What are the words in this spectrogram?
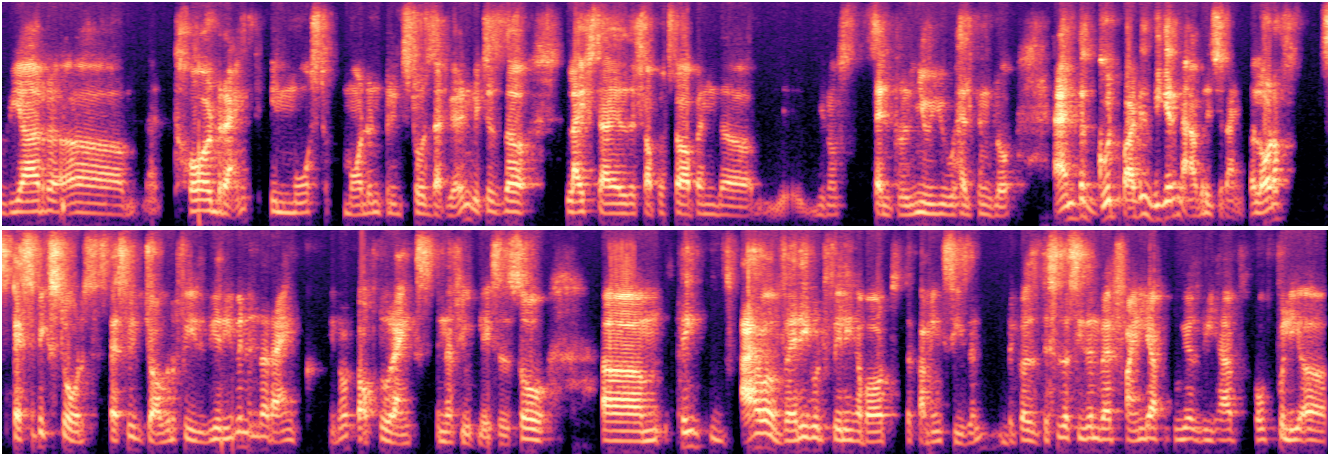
we are uh, third ranked in most modern print stores that we are in, which is the lifestyle, the shopper Stop, and the you know central New U Health and Glow. And the good part is we get an average rank. A lot of specific stores, specific geographies, we are even in the rank, you know, top two ranks in a few places. So um, I think I have a very good feeling about the coming season because this is a season where finally after two years we have hopefully a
